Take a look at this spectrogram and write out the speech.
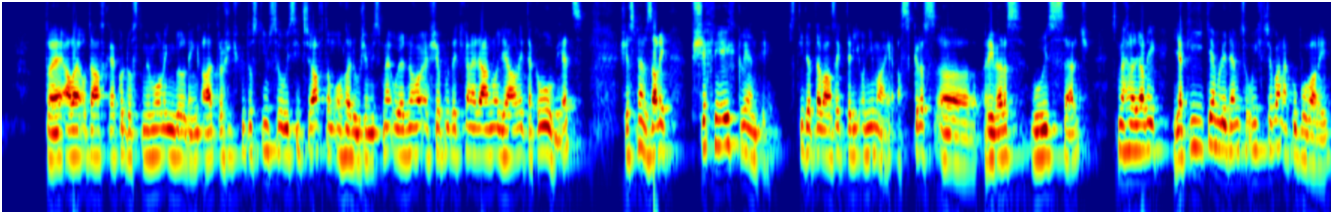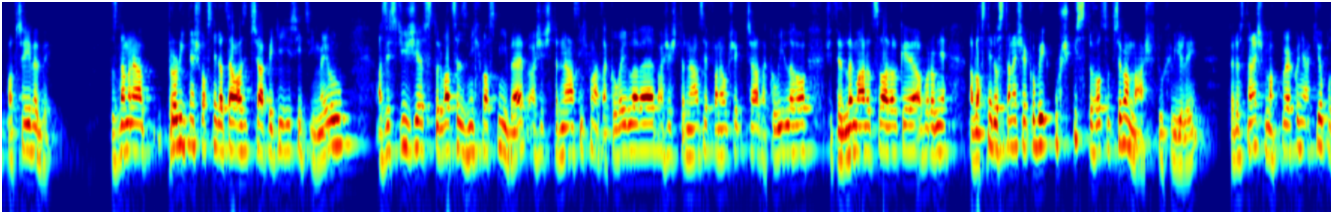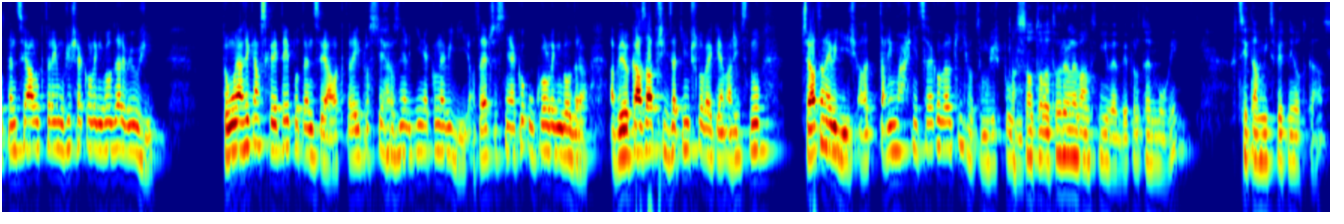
To je ale otázka jako dost mimo link building, ale trošičku to s tím souvisí třeba v tom ohledu, že my jsme u jednoho e-shopu teďka nedávno dělali takovou věc, že jsme vzali všechny jejich klienty z té databáze, který oni mají a skrz uh, reverse voice search jsme hledali, jaký těm lidem, co u nich třeba nakupovali, patří weby. To znamená, prolítneš vlastně databázi třeba 5000 e-mailů a zjistíš, že 120 z nich vlastní web a že 14 jich má takovejhle web a že 14 je fanoušek třeba takovýhleho, že tenhle má docela velké a podobně. A vlastně dostaneš jakoby už i z toho, co třeba máš v tu chvíli, tak dostaneš mapu jako nějakého potenciálu, který můžeš jako link builder využít. Tomu já říkám skrytý potenciál, který prostě hrozně lidí jako nevidí. A to je přesně jako úkol link buildera, aby dokázal přijít za tím člověkem a říct mu, Třeba to nevidíš, ale tady máš něco jako velkého, co můžeš použít. A jsou tohleto relevantní weby pro ten můj? Chci tam mít zpětný odkaz?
